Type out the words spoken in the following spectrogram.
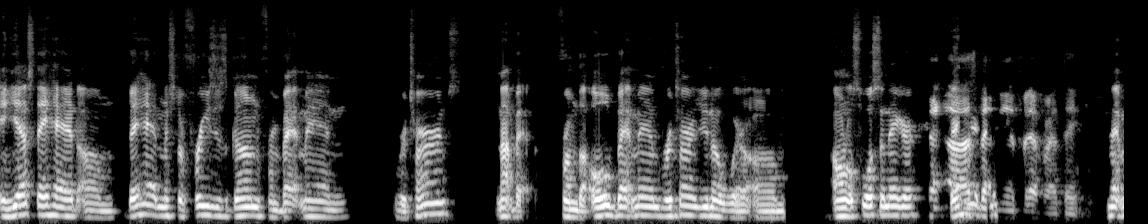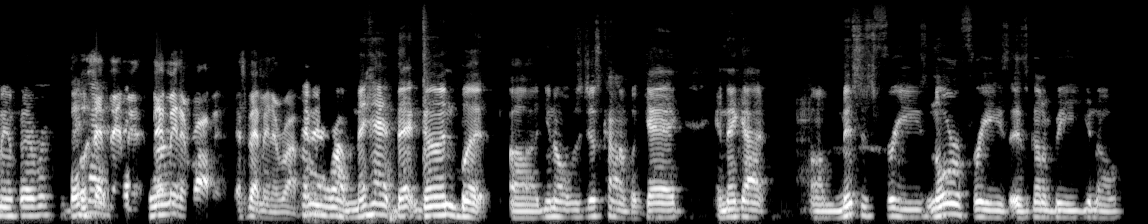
And yes, they had um they had Mister Freeze's gun from Batman Returns, not Bat from the old Batman Returns. You know where um Arnold Schwarzenegger Uh, that's had- Batman Forever, I think. Batman Forever. They What's had that Batman? Batman and Robin. That's Batman and Robin. Batman and Robin. They had that gun, but uh, you know, it was just kind of a gag. And they got um, Mrs. Freeze, Nora Freeze is gonna be, you know,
